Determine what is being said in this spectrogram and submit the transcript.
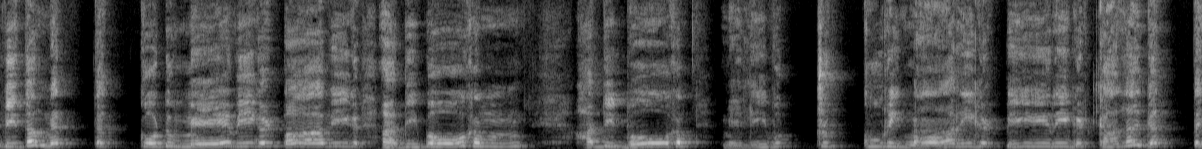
விதம் விதமெத்த கொடுமேவிகள் பாவிகள் அதிபோகம் அதிபோகம் மெலிவுற்று குறி நாரிகள் பீரிகள் கலகத்தை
